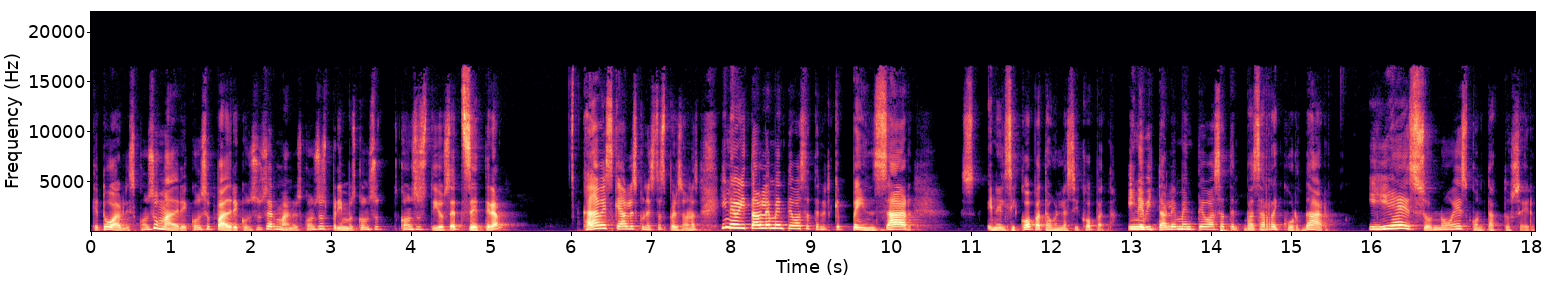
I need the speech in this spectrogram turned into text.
que tú hables con su madre, con su padre, con sus hermanos, con sus primos, con, con sus tíos, etcétera, cada vez que hables con estas personas, inevitablemente vas a tener que pensar en el psicópata o en la psicópata. Inevitablemente vas a, vas a recordar. Y eso no es contacto cero.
